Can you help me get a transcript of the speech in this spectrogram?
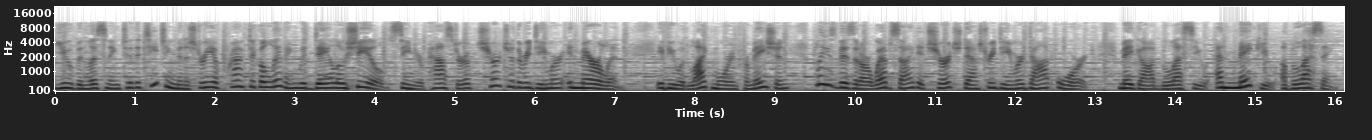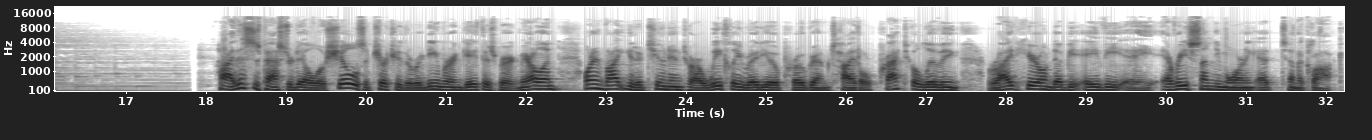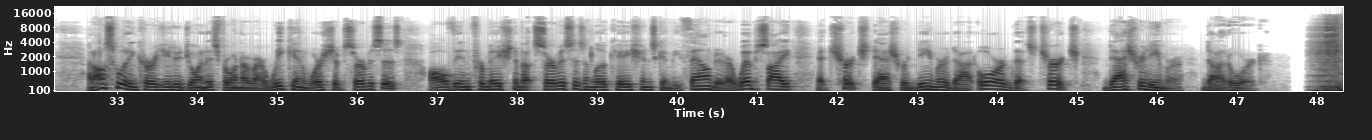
You've been listening to the teaching ministry of practical living with Dale O'Shield, Senior Pastor of Church of the Redeemer in Maryland. If you would like more information, please visit our website at church redeemer.org. May God bless you and make you a blessing. Hi, this is Pastor Dale O'Shields of Church of the Redeemer in Gaithersburg, Maryland. I want to invite you to tune in to our weekly radio program titled Practical Living right here on WAVA every Sunday morning at 10 o'clock. And also would encourage you to join us for one of our weekend worship services. All the information about services and locations can be found at our website at church-redeemer.org. That's church-redeemer.org.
